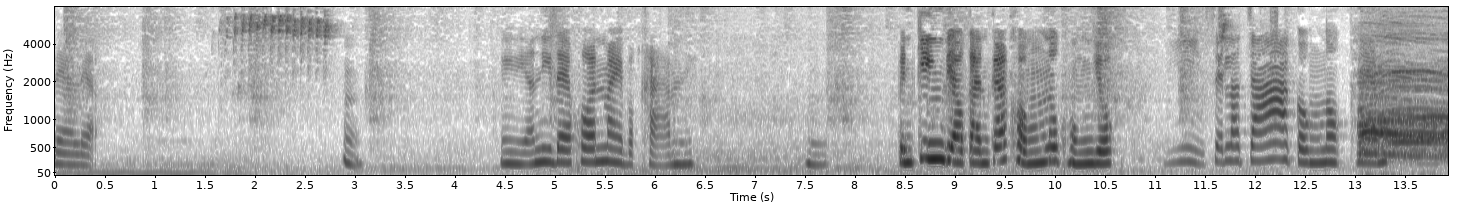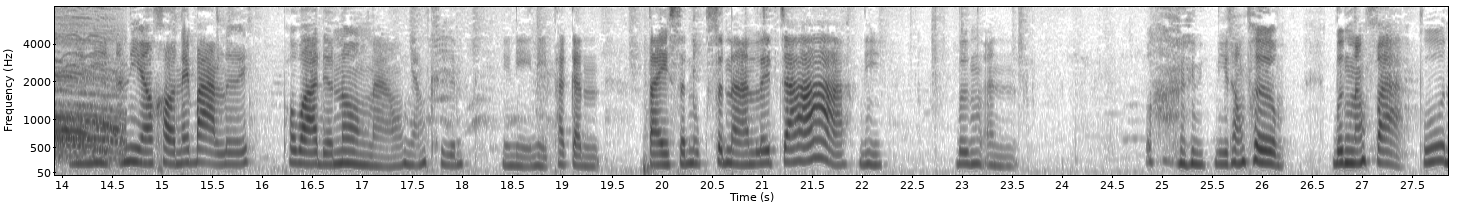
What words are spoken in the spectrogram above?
แล้วแหละนี่อันนี้ได้คอนไม้บักขามนี่เป็นกิ่งเดียวกันก็ของนกหงส์ยก นี่เสร็จแล้วจ้ากงนกแพนนี่นี่อันนี้เอาเขาในบานเลย เพราะว่าเดี๋ยวน้องหนาวย้ำคืน นี่นี่นี่พากันไตสนุกสนานเลยจ้า นี่เบิ้งอัน นี่ท้องเพิ่ม เบิ้งนางฟ้าพูน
